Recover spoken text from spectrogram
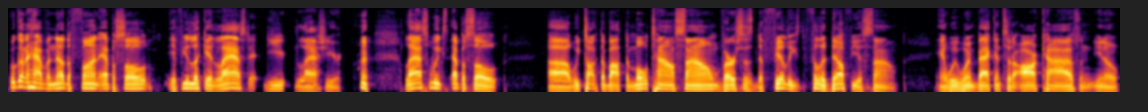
we're gonna have another fun episode. If you look at last year, last year, last week's episode, uh, we talked about the Motown sound versus the Philly Philadelphia sound, and we went back into the archives and you know,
